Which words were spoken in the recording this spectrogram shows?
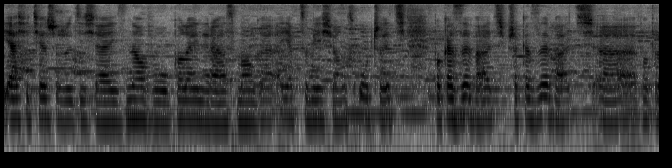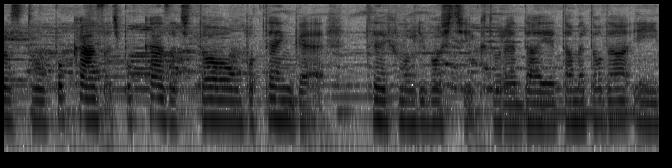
ja się cieszę, że dzisiaj znowu kolejny raz mogę, jak co miesiąc, uczyć, pokazywać, przekazywać, e, po prostu pokazać, pokazać tą potęgę tych możliwości, które daje ta metoda i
